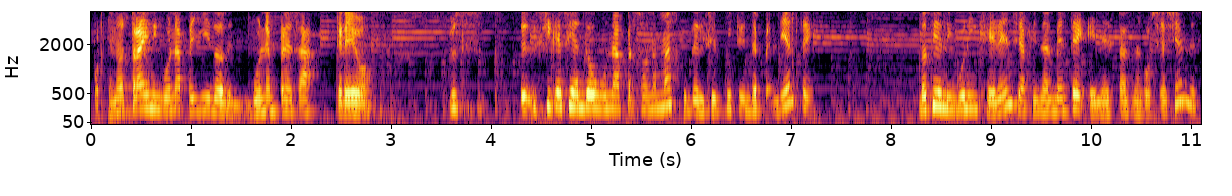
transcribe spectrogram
porque no trae ningún apellido de ninguna empresa, creo, pues eh, sigue siendo una persona más del circuito independiente. No tiene ninguna injerencia finalmente en estas negociaciones.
